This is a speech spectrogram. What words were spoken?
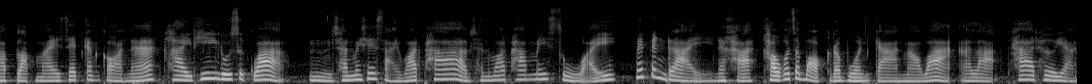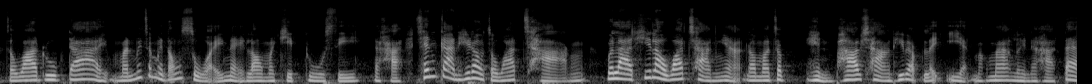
มาปรับ mindset กันก่อนนะ ใครที่รู้สึกว่า อืมฉันไม่ใช่สายวาดภาพ ฉันวาดภาพไม่สวย ไม่เป็นไรนะคะ เขาก็จะบอกกระบวนการมาว่าอะละถ้าเธออยากจะวาดรูปได้ มันไม่จำเป็นต้องสวยไหนลองมาคิดดูซินะคะ เช่นการที่เราจะวาดช้าง เวลาที่เราวาดช้างเนี่ยเรามาจะเห็นภาพช้างที่แบบละเอียดมากๆเลยนะคะ แต่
